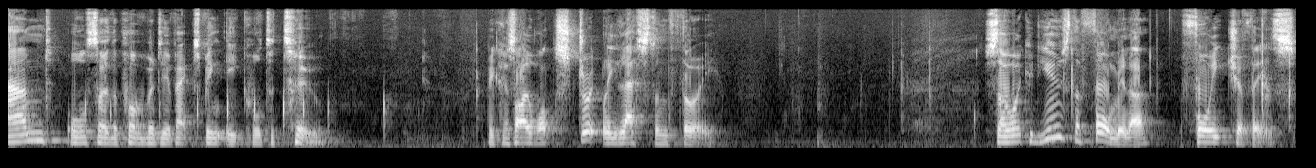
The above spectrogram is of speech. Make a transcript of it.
and also the probability of x being equal to 2 because I want strictly less than 3. So I could use the formula for each of these.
